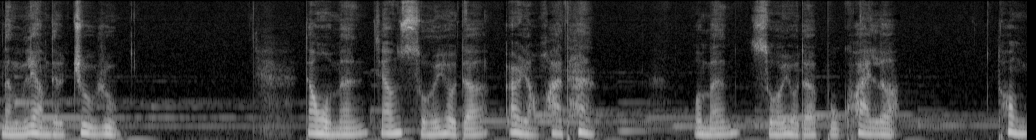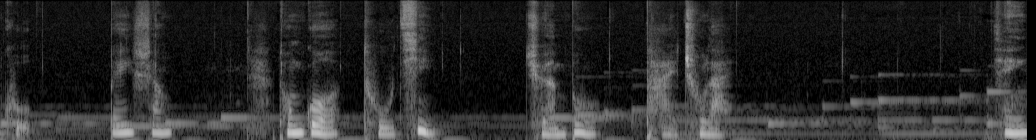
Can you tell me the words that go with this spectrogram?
能量的注入。当我们将所有的二氧化碳、我们所有的不快乐、痛苦、悲伤，通过吐气全部排出来，请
